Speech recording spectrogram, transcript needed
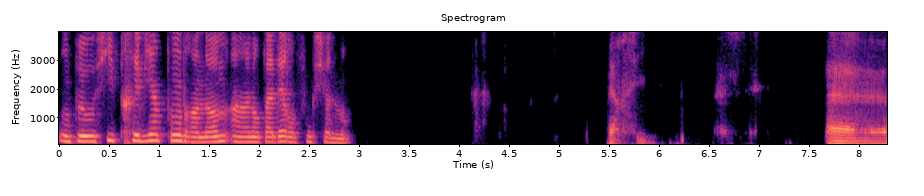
on peut aussi très bien pondre un homme à un lampadaire en fonctionnement. Merci. Euh,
